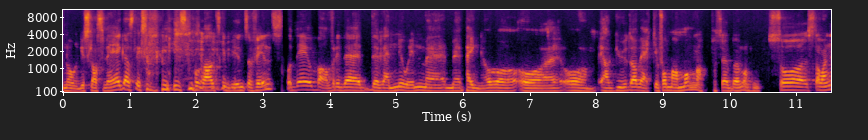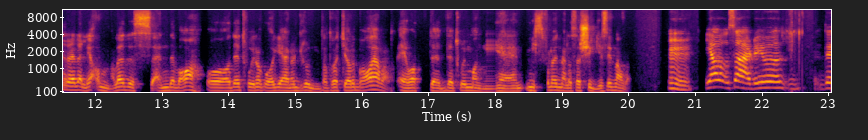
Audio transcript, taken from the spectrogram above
Norges Las Vegas, liksom. Den minst moralske byen som fins. Og det er jo bare fordi det, det renner jo inn med, med penger og, og, og ja, Gud har veket for mammon, da. Så Stavanger er veldig annerledes enn det var. Og det tror jeg nok òg er en av grunnene til at Rødt gjør det bra her. da, er jo at det, det tror jeg mange er misfornøyd med, eller ser skyggesiden av det. Mm. Ja, og så er du jo Du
